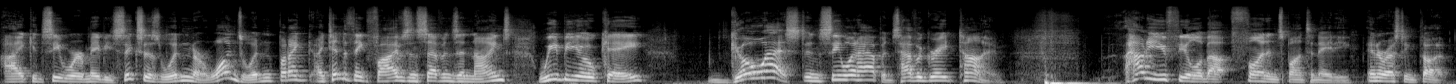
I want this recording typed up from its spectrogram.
I could see where maybe sixes wouldn't or ones wouldn't, but I, I tend to think fives and sevens and nines, we'd be okay. Go west and see what happens. Have a great time. How do you feel about fun and spontaneity? Interesting thought.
